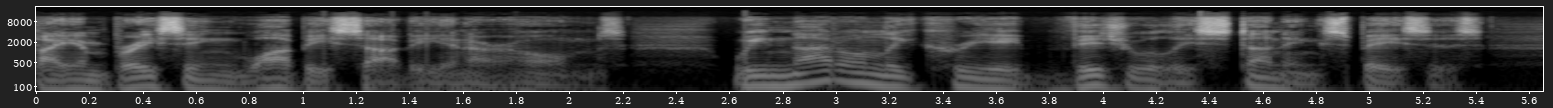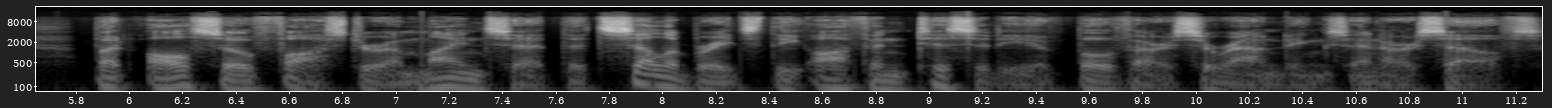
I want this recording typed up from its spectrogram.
By embracing wabi-sabi in our homes, we not only create visually stunning spaces, but also foster a mindset that celebrates the authenticity of both our surroundings and ourselves.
